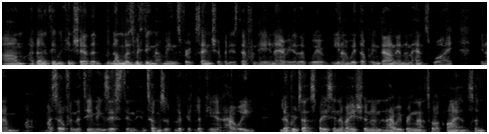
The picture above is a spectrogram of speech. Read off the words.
Um, I don't think we can share the, the numbers we think that means for Accenture, but it's definitely an area that we're, you know, we're doubling down in, and hence why, you know, myself and the team exist in, in terms of look at looking at how we leverage that space innovation and, and how we bring that to our clients. And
